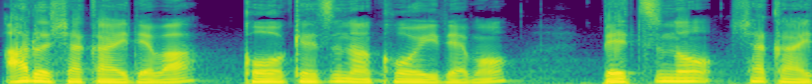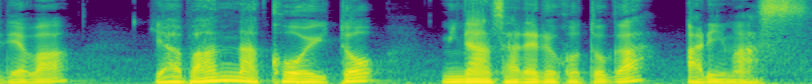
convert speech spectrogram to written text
ある社会では高潔な行為でも別の社会では野蛮な行為とみなされることがあります。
